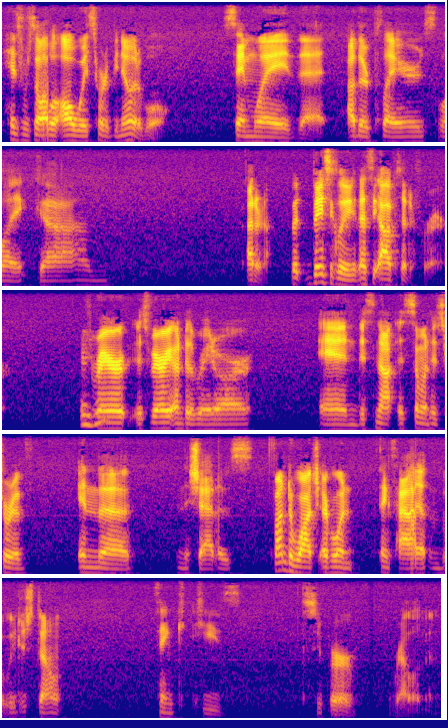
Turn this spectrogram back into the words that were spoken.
his result will always sort of be notable. Same way that other players like um, I don't know, but basically that's the opposite of Ferrer. Mhm. Ferrer is very under the radar, and it's not it's someone who's sort of in the in the shadows. Fun to watch. Everyone thinks highly of him, but we just don't think he's super relevant.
